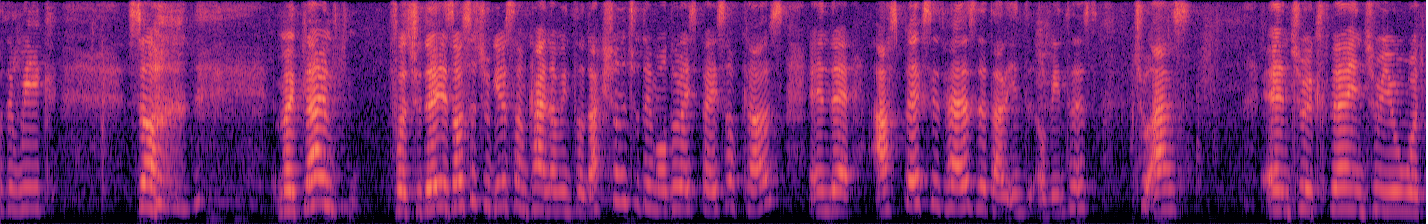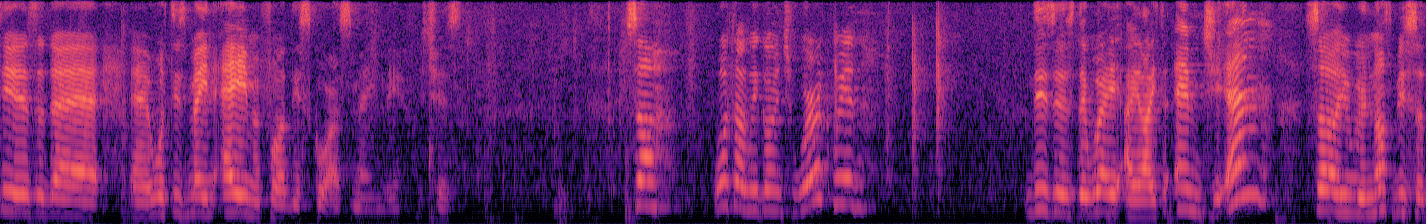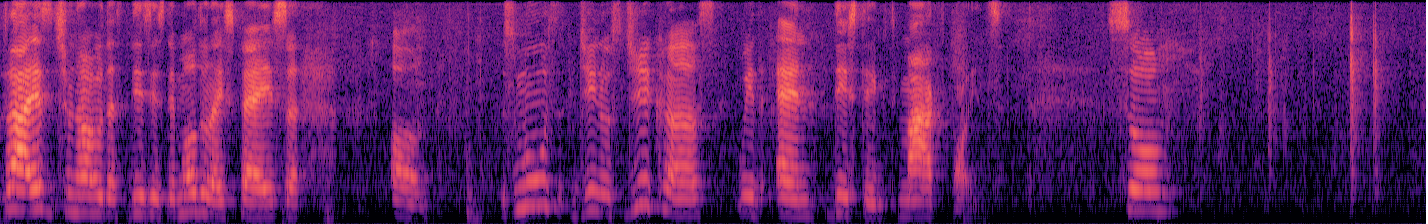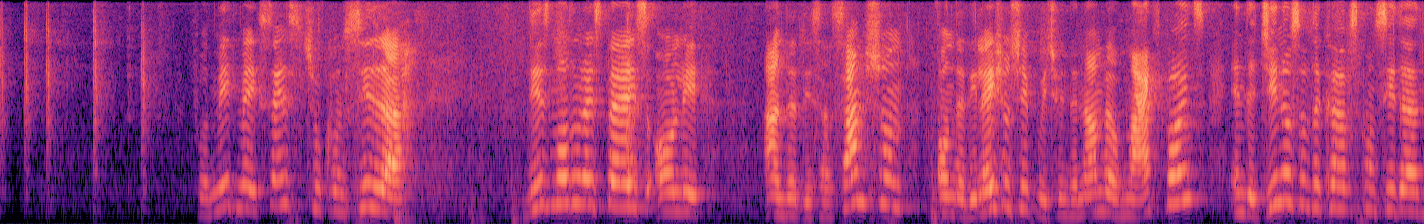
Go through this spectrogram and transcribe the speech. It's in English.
of the week. So my plan for today is also to give some kind of introduction to the moduli space of curves and the aspects it has that are in of interest to us and to explain to you what is the uh, what is main aim for this course mainly, which is so what are we going to work with? This is the way I write MGN, so you will not be surprised to know that this is the moduli space uh, of smooth genus G curves with n distinct marked points. So for me it makes sense to consider this moduli space only under this assumption on the relationship between the number of marked points and the genus of the curves considered.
